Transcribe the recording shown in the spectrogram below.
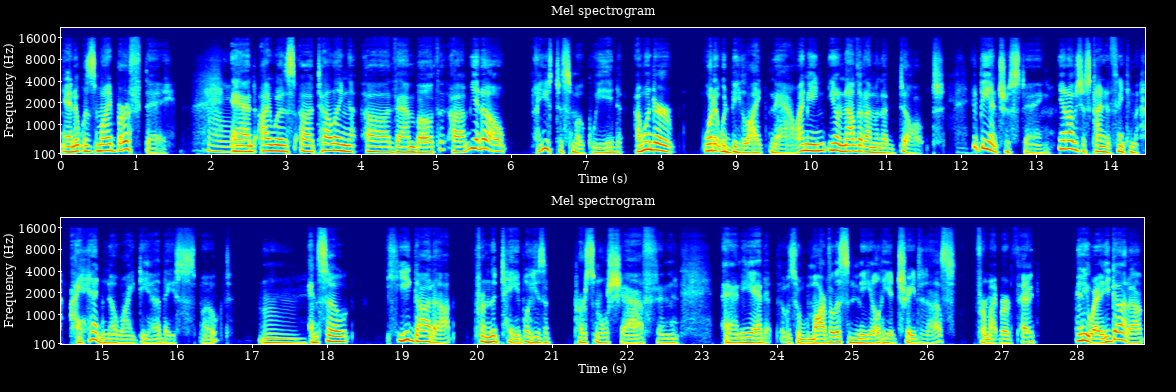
and it was my birthday. And I was uh, telling uh, them both, um, you know, I used to smoke weed. I wonder what it would be like now. I mean, you know, now that I'm an adult, it'd be interesting. You know, I was just kind of thinking, I had no idea they smoked. Mm. And so he got up from the table. He's a personal chef and and he had it was a marvelous meal he had treated us for my birthday. Anyway, he got up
